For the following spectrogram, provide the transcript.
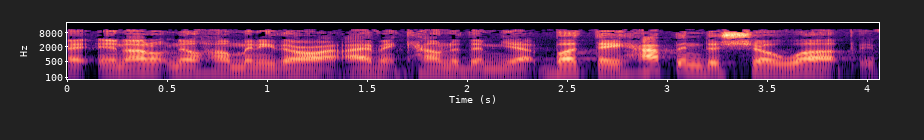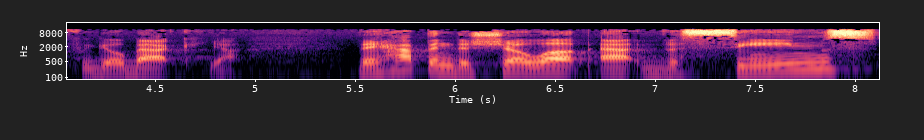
and I don't know how many there are. I haven't counted them yet, but they happen to show up. If we go back, yeah, they happen to show up at the seams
